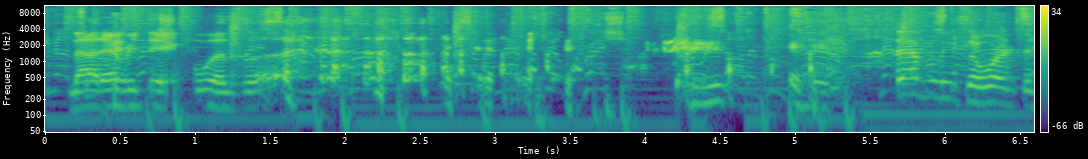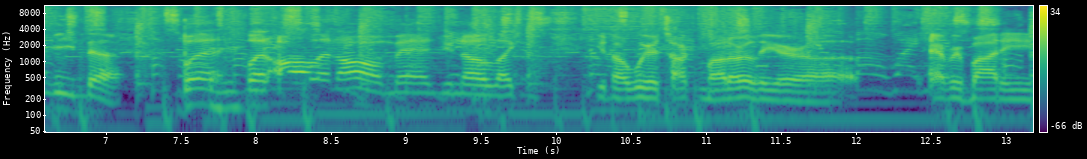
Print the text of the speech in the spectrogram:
not everything was uh, definitely some work to be done. But but all in all man you know like you know we were talking about earlier uh everybody,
